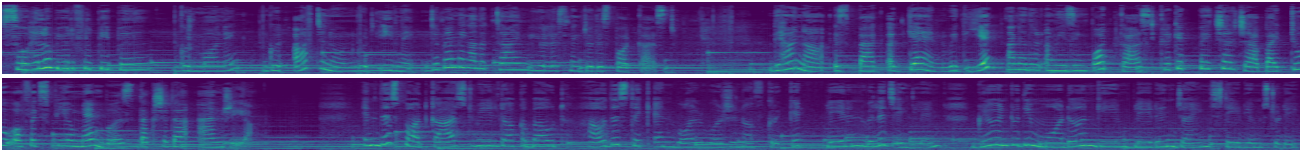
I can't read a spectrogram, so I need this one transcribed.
So, hello, beautiful people. Good morning, good afternoon, good evening, depending on the time you're listening to this podcast. Dhyana is back again with yet another amazing podcast, Cricket Pe Charcha, by two of its peer members, Dakshita and Ria. In this podcast, we'll talk about how the stick and ball version of cricket played in village England grew into the modern game played in giant stadiums today.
